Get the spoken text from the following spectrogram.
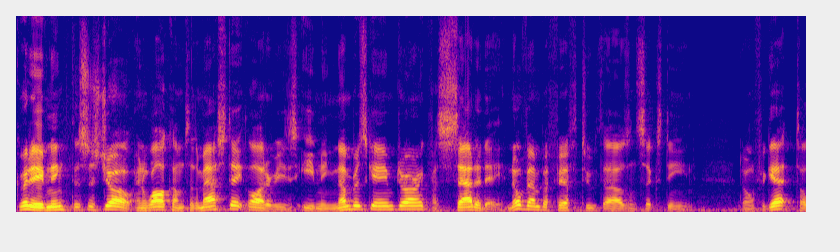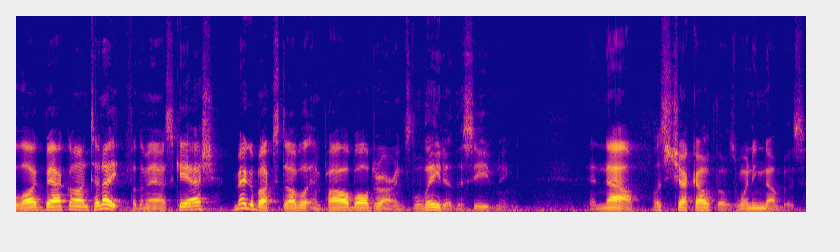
Good evening, this is Joe, and welcome to the Mass State Lottery's evening numbers game drawing for Saturday, November 5th, 2016. Don't forget to log back on tonight for the Mass Cash, Megabucks Double, and Powerball drawings later this evening. And now, let's check out those winning numbers.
